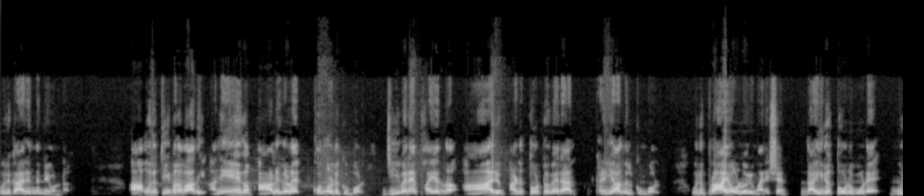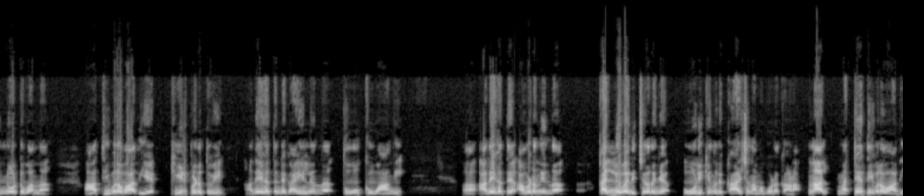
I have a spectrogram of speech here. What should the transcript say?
ഒരു കാര്യം തന്നെയുണ്ട്. ആ ഒരു തീവ്രവാദി അനേകം ആളുകളെ കൊന്നൊടുക്കുമ്പോൾ ജീവനെ ഭയന്ന് ആരും അടുത്തോട്ട് വരാൻ കഴിയാതെ നിൽക്കുമ്പോൾ ഒരു പ്രായമുള്ള ഒരു മനുഷ്യൻ ധൈര്യത്തോടുകൂടെ മുന്നോട്ട് വന്ന് ആ തീവ്രവാദിയെ കീഴ്പ്പെടുത്തുകയും അദ്ദേഹത്തിന്റെ കയ്യിൽ നിന്ന് തോക്ക് വാങ്ങി അദ്ദേഹത്തെ അവിടെ നിന്ന് കല്ല് വലിച്ചെറിഞ്ഞ് ഓടിക്കുന്ന ഒരു കാഴ്ച നമുക്കിവിടെ കാണാം. എന്നാൽ മറ്റേ തീവ്രവാദി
